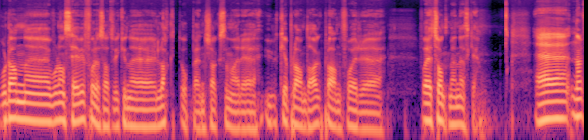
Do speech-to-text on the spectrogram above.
Hvordan, eh, hvordan ser vi for oss at vi kunne lagt opp en slags sånn eh, ukeplan, dagplan for, eh, for et sånt menneske? Eh, men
